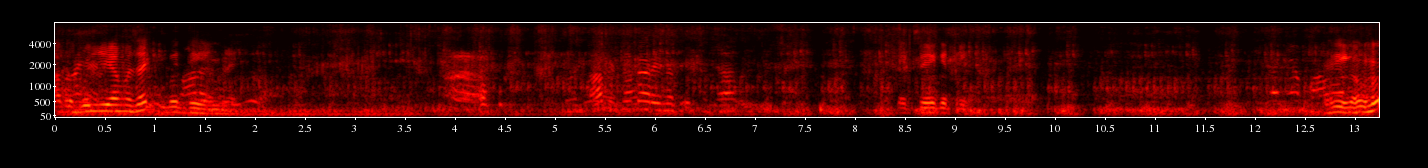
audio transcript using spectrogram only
આપણે બોલીએ આમાં જાય. બધી એમ આપણે એકસો એકત્રીસ હરી ખમો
